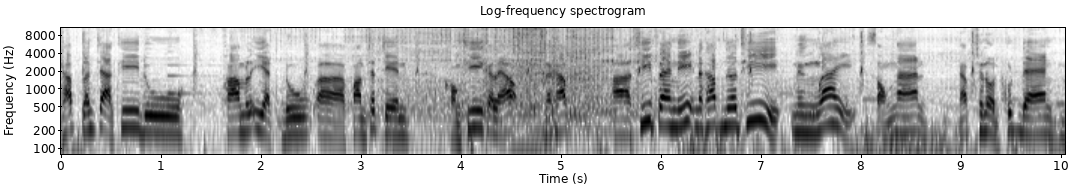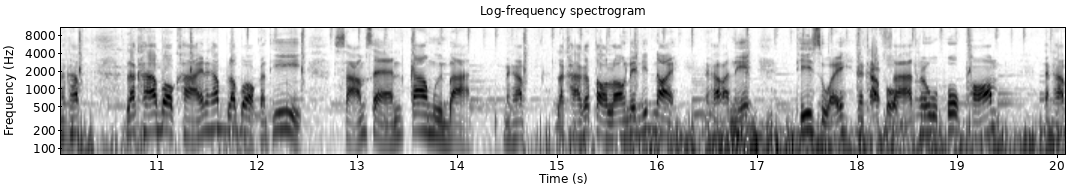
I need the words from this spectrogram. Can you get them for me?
ครับหลังจากที่ดูความละเอียดดูความชัดเจนของที่กันแล้วนะครับที่แปลงนี้นะครับเนื้อที่ 1 ไร่ 2 งาน นะครับโฉนดครุดแดงนะครับ ราคาบอกขายนะครับเราบอกกันที่ 390,000 บาทนะครับ ราคาก็ต่อรองได้นิดหน่อยนะครับ อันนี้ที่สวยนะครับครับผมสาธารณูปโภคพร้อมนะครับ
